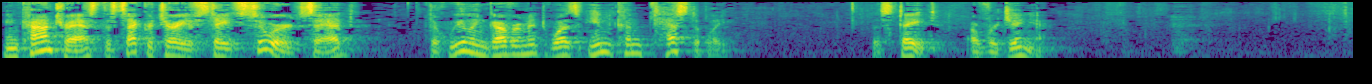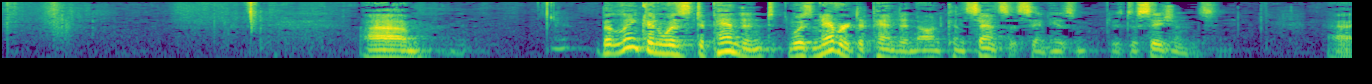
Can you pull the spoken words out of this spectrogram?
In contrast, the Secretary of State Seward said the Wheeling government was incontestably the state of Virginia. Um, but Lincoln was dependent, was never dependent on consensus in his, his decisions. Uh,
